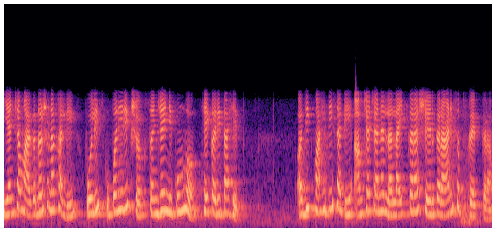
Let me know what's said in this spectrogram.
यांच्या मार्गदर्शनाखाली पोलीस उपनिरीक्षक संजय निकुंभ हे करीत आहेत. अधिक माहितीसाठी आमच्या चॅनलला लाईक करा शेअर करा आणि सबस्क्राईब करा.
